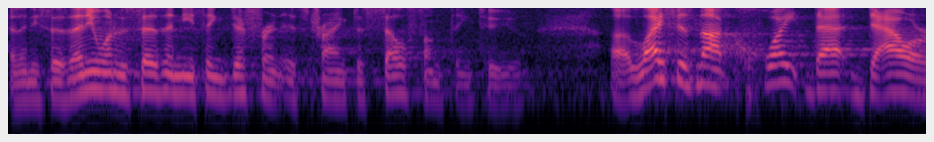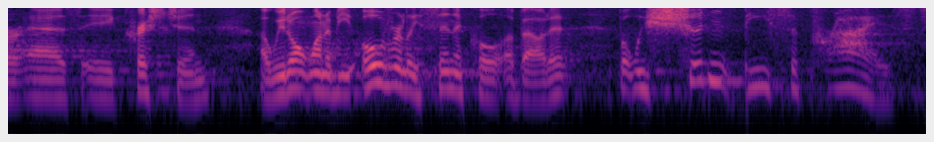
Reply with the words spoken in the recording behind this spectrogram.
And then he says, Anyone who says anything different is trying to sell something to you. Uh, life is not quite that dour as a Christian. Uh, we don't want to be overly cynical about it, but we shouldn't be surprised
